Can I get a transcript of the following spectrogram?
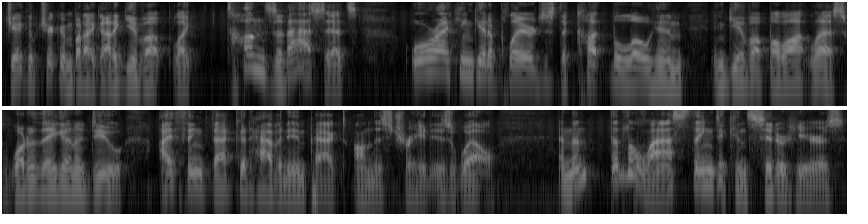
Jakob Chychrun, but I got to give up like tons of assets, or I can get a player just a cut below him and give up a lot less. What are they going to do? I think that could have an impact on this trade as well. And then, then the last thing to consider here is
